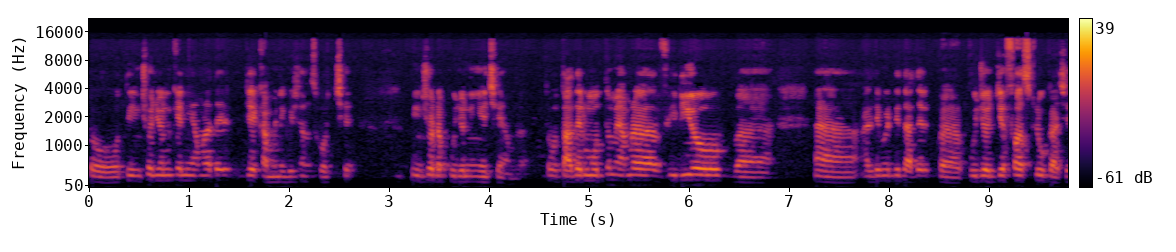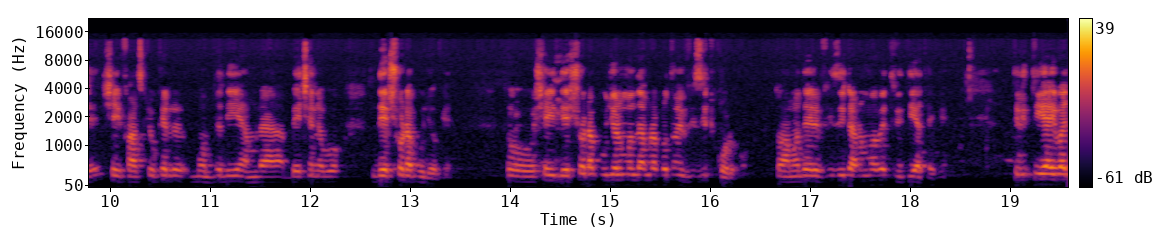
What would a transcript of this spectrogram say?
তো তিনশো জনকে নিয়ে আমাদের যে কমিউনিকেশন হচ্ছে, তিনশোটা পুজো নিয়েছি আমরা। তো তাদের মাধ্যমে আমরা ভিডিও আলটিমেটলি তাদের পুজোর যে ফার্স্ট লুক আছে, সেই ফার্স্ট লুকের মধ্যে দিয়ে আমরা বেছে নেব দেড়শোটা পুজোকে। তো সেই দেড়শোটা পুজোর মধ্যে আমরা প্রথমে ভিজিট করব। তো আমাদের ভিজিট আরম্ভ হবে তৃতীয়া থেকে। তৃতীয়া এবার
